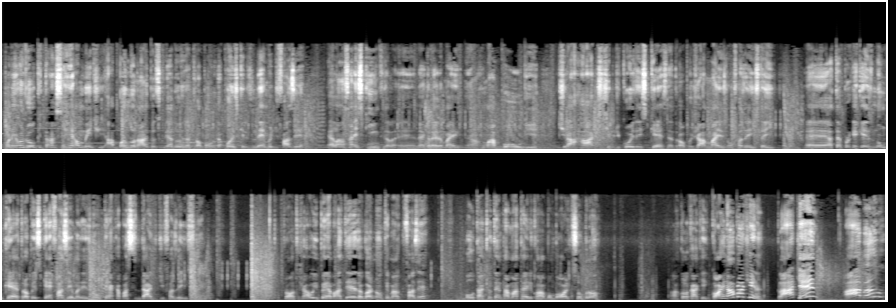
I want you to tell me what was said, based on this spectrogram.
Porém, é um jogo que tá realmente abandonado pelos criadores, né, tropa? A única coisa que eles lembram de fazer é lançar skin, é, né, galera? Mas arrumar bug, tirar hack, esse tipo de coisa, esquece, né, tropa? Jamais vão fazer isso aí. É, até porque eles não querem, tropa. Eles querem fazer, mas eles não têm a capacidade de fazer isso, né? Pronto, já o IP abater, agora não tem mais o que fazer. Vou voltar aqui e tentar matar ele com a bomba óleo que sobrou. Vou colocar aqui. Corre não, Platina! Platina! Ah, bom!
